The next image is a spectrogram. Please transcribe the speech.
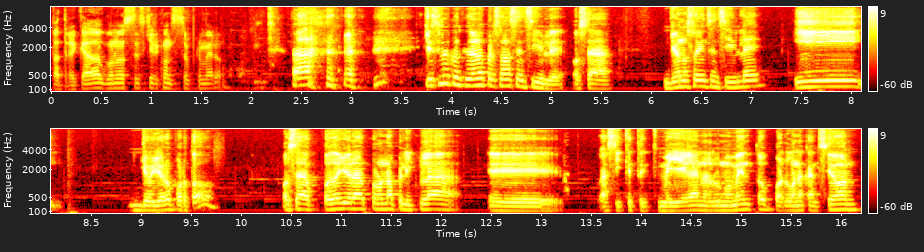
Patriarcado, ¿alguno de ustedes quiere contestar primero? Yo sí me considero una persona sensible. O sea, yo no soy insensible y yo lloro por todo. O sea, puedo llorar por una película eh, así que, te- que me llega en algún momento, por alguna canción.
